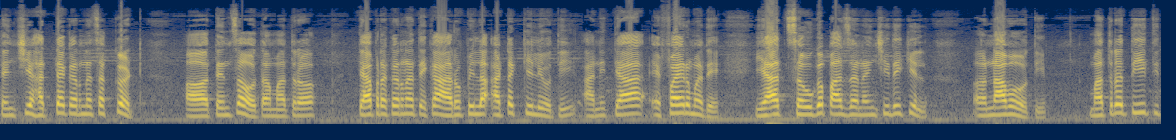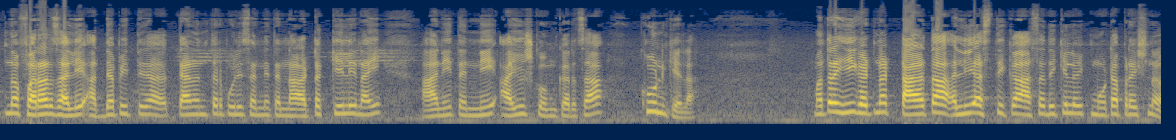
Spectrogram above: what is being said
त्यांची हत्या करण्याचा कट त्यांचा होता. मात्र त्या प्रकरणात एका आरोपीला अटक केली होती आणि त्या एफ आय आरमध्ये ह्या चौघं पाच जणांची देखील नावं होती. मात्र ती तिथनं फरार झाली. अद्याप त्या त्यानंतर पोलिसांनी त्यांना अटक केली नाही आणि त्यांनी आयुष कोमकरचा खून केला. मात्र ही घटना टाळता आली असती का असा देखील एक मोठा प्रश्न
